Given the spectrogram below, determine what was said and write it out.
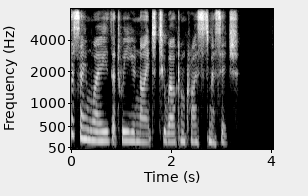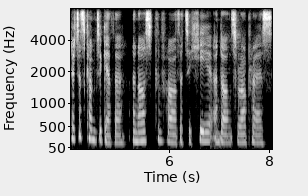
The same way that we unite to welcome Christ's message, let us come together and ask the Father to hear and answer our prayers.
